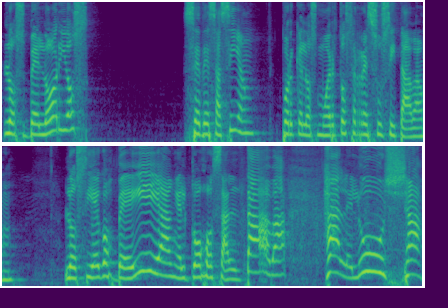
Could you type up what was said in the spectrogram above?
los velorios se deshacían porque los muertos resucitaban. Los ciegos veían, el cojo saltaba. Aleluya.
